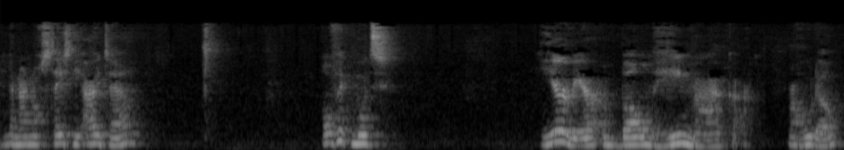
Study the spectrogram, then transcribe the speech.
ik ben er nog steeds niet uit, hè. Of ik moet hier weer een bal omheen maken. Maar hoe dan?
